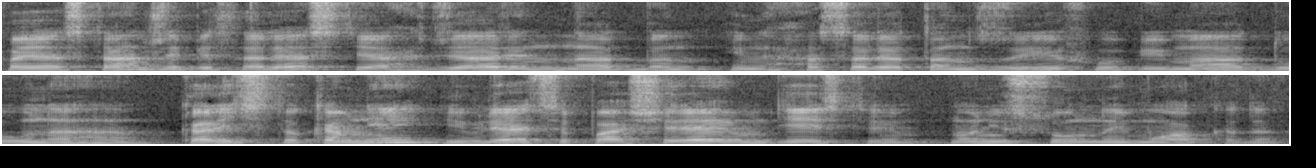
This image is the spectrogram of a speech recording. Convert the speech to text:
Фаястанджи бисалясти ахджарин надбан, инхасаля танзифу бима дунага. Количество камней является поощряемым действием, но не сунной муаккада.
